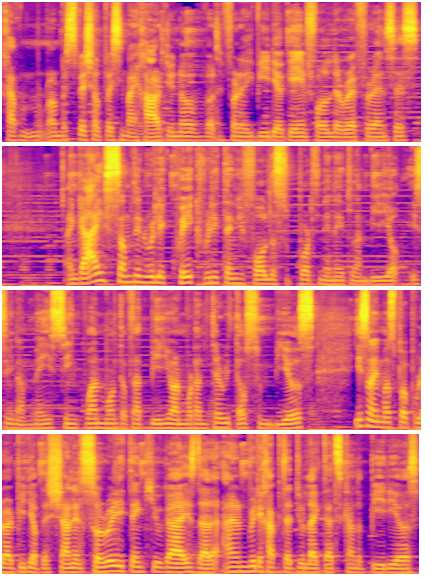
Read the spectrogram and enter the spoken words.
have a special place in my heart. You know, but for the video games, for all the references. And guys, something really quick, really thank you for all the support in the Natlan video. It's been amazing. One month of that video and more than 30,000 views. It's my most popular video of the channel. So really thank you guys that I'm really happy that you like that kind of videos.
